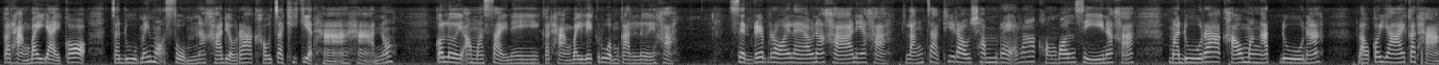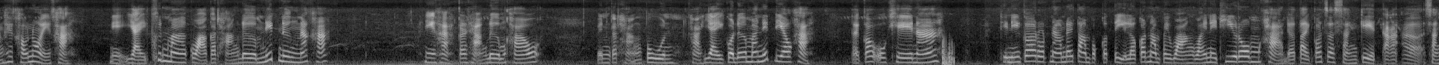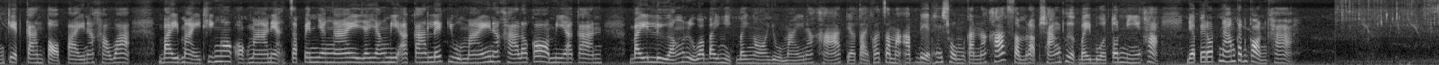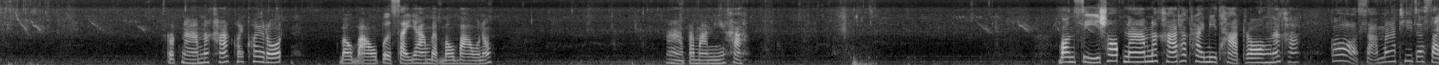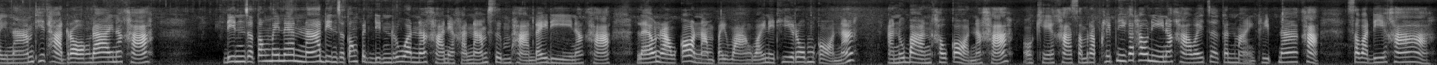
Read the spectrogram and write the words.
กระถางใบใหญ่ก็จะดูไม่เหมาะสมนะคะ เดี๋ยวรากเขาจะขี้เกียจหาอาหารเนาะก็เลยเอามาใส่ในกระถางใบเล็กรวมกันเลยค่ะ เสร็จเรียบร้อยแล้วนะคะเนี่ยค่ะ หลังจากที่เราชำแหละรากของบอนสีนะคะ มาดูรากเขามางัดดูนะ เราก็ย้ายกระถางให้เขาหน่อยค่ะเนี่ยใหญ่ขึ้นมากว่ากระถางเดิมนิดนึงนะคะ นี่ค่ะ กระถางเดิมเขาเป็นกระถางปูนค่ะ ใหญ่กว่าเดิมมานิดเดียวค่ะ แต่ก็โอเคนะ ทีนี้ก็รดน้ำได้ตามปกติ แล้วก็นำไปวางไว้ในที่ร่มค่ะ เดี๋ยวไต่ก็จะสังเกตสังเกตการต่อไปนะคะว่าใบใหม่ที่งอกออกมาเนี่ยจะเป็นยังไงจะยังมีอาการเล็กอยู่ไหมนะคะ แล้วก็มีอาการใบเหลืองหรือว่าใบหงิกใบงออยู่ไหมนะคะ เดี๋ยวไต่ก็จะมาอัปเดตให้ชมกันนะคะสำหรับช้างเผือกใบบัวต้นนี้ค่ะ เดี๋ยวไปรดน้ำกันก่อนค่ะรดน้ำนะคะ ค่อยๆรด เบาๆ เปิดสายยางแบบเบาๆ เนาะ อ่า ประมาณนี้ค่ะ บอนสีชอบน้ำนะคะ ถ้าใครมีถาดรองนะคะ ก็สามารถที่จะใส่น้ำที่ถาดรองได้นะคะ ดินจะต้องไม่แน่นนะ ดินจะต้องเป็นดินร่วนนะคะ เนี่ยค่ะ น้ำซึมผ่านได้ดีนะคะ แล้วเราก็นำไปวางไว้ในที่ร่มก่อนนะอนุบาลเขาก่อนนะคะ โอเคค่ะสำหรับคลิปนี้ก็เท่านี้นะคะ ไว้เจอกันใหม่คลิปหน้าค่ะ สวัสดีค่ะ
